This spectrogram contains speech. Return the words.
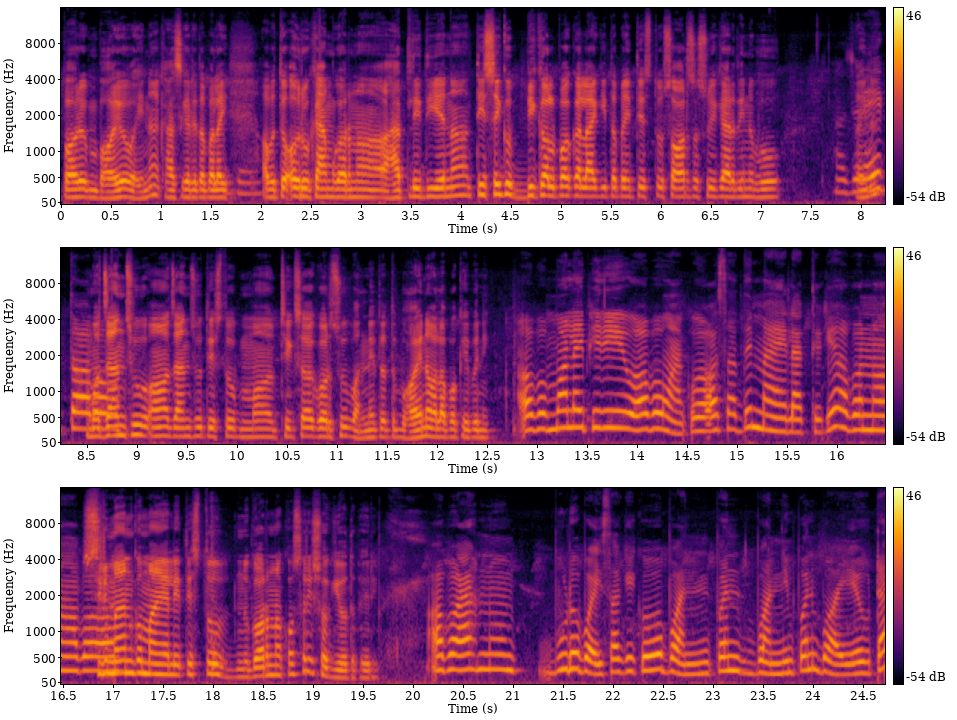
भयो होइन। खास गरी तपाईँलाई अब त्यो अरू काम गर्न हातले दिएन। त्यसैको विकल्पका लागि तपाईँ त्यस्तो सहर्ष स्वीकार दिनुभयो। म जान्छु अँ जान्छु त्यस्तो म ठिक छ गर्छु भन्ने त त भएन होला पक्कै पनि। अब मलाई फेरि अब उहाँको असाध्यै माया लाग्थ्यो क्या। अब न अब श्रीमानको मायाले त्यस्तो गर्न कसरी सकियो त फेरि? अब आफ्नो बुढो भइसकेको भन् पनि भन्ने पनि भयो एउटा।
